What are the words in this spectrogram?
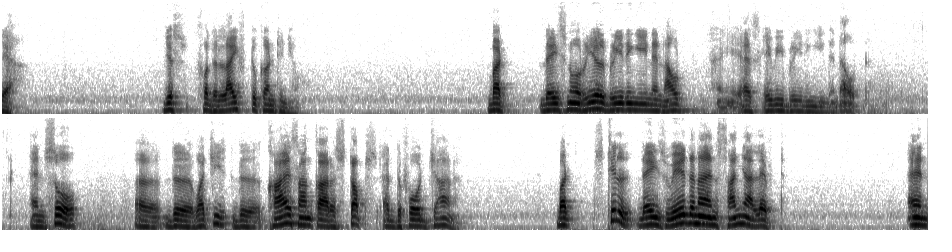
there, just for the life to continue. But there is no real breathing in and out as heavy breathing in and out. And so uh, the vachi, the kaya Sankhara stops at the fourth jhana. But still there is vedana and sanya left. And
